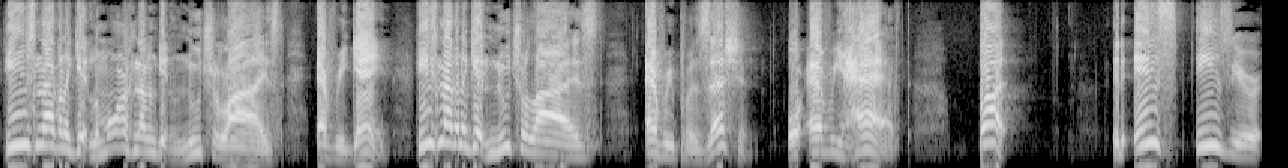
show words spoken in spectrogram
he's not gonna get Lamar's not gonna get neutralized every game. He's not gonna get neutralized every possession or every half. But it is easier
